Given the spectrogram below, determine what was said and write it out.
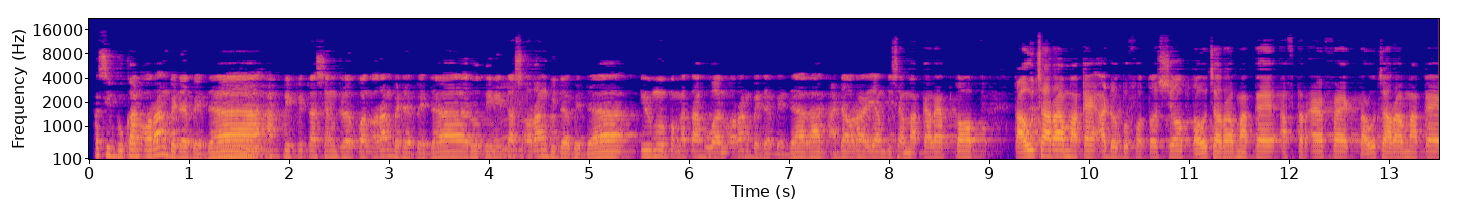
kesibukan orang beda-beda, Hmm. aktivitas yang dilakukan orang beda-beda, rutinitas Hmm. orang beda-beda, ilmu pengetahuan orang beda-beda kan. Ada orang yang bisa pakai laptop, tahu cara pakai Adobe Photoshop, tahu cara pakai After Effects, tahu cara pakai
